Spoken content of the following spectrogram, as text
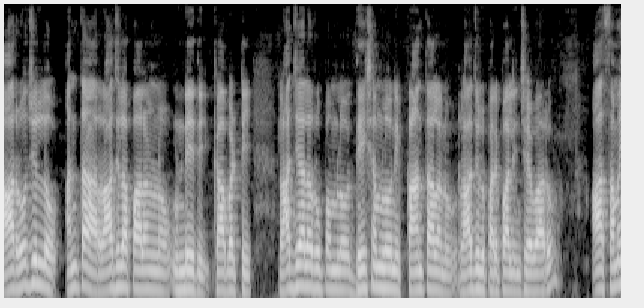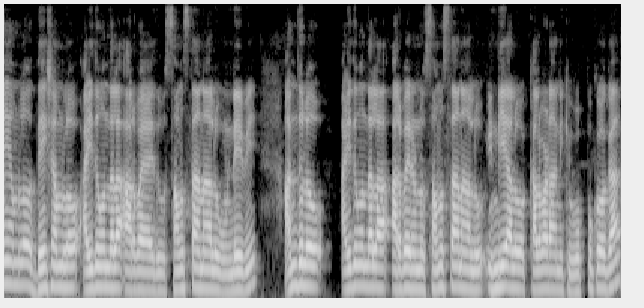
ఆ రోజుల్లో అంతా రాజుల పాలనలో ఉండేది కాబట్టి రాజ్యాల రూపంలో దేశంలోని ప్రాంతాలను రాజులు పరిపాలించేవారు. ఆ సమయంలో దేశంలో ఐదు వందల అరవై ఐదు సంస్థానాలు ఉండేవి. అందులో ఐదు వందల అరవై రెండు సంస్థానాలు ఇండియాలో కలవడానికి ఒప్పుకోగా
